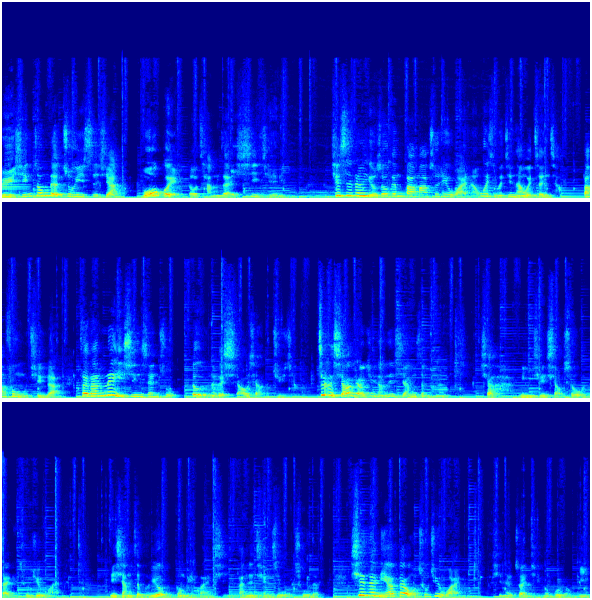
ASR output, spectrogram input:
旅行中的注意事项，魔鬼都藏在细节里。其实呢，有时候跟爸妈出去玩啊，为什么经常会争吵？当父母亲的，在他内心深处都有那个小小的剧场。这个小小剧场是想什么呢？想你以前小时候我带你出去玩，你想怎么用都没关系，反正钱是我出的。现在你要带我出去玩，现在赚钱都不容易，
